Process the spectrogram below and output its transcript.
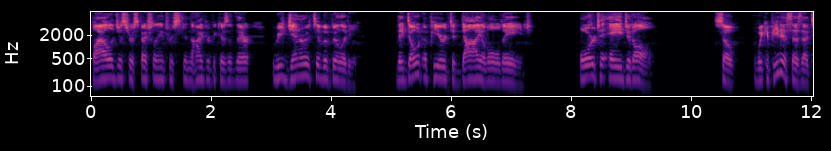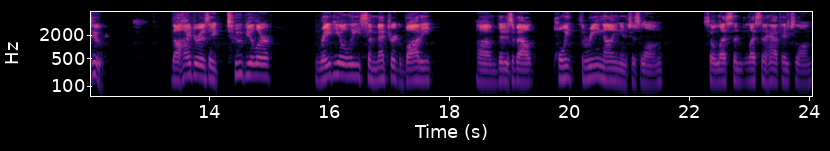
Biologists are especially interested in the hydra because of their regenerative ability. They don't appear to die of old age or to age at all. So, Wikipedia says that too. The hydra is a tubular, radially symmetric body um, that is about 0.39 inches long, so less than less than a half inch long.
